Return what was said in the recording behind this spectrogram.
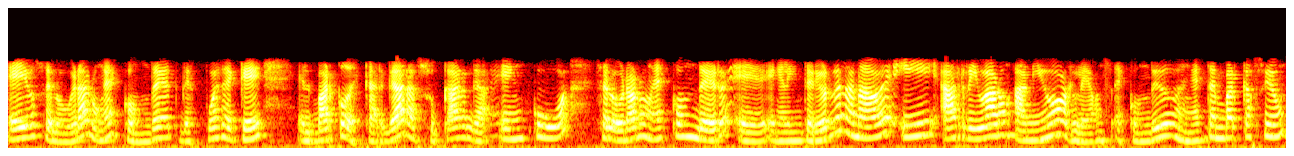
ellos se lograron esconder después de que el barco descargara su carga en Cuba, se lograron esconder eh, en el interior de la nave y arribaron a New Orleans, escondidos en esta embarcación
